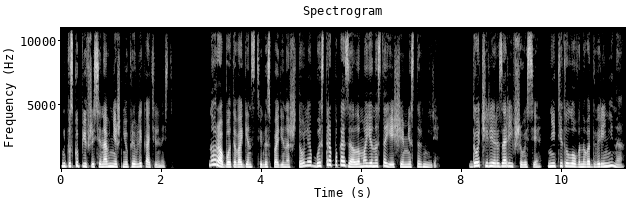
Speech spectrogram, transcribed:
не поскупившейся на внешнюю привлекательность. Но работа в агентстве господина Штоля быстро показала мое настоящее место в мире. Дочери разорившегося, нетитулованного дворянина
